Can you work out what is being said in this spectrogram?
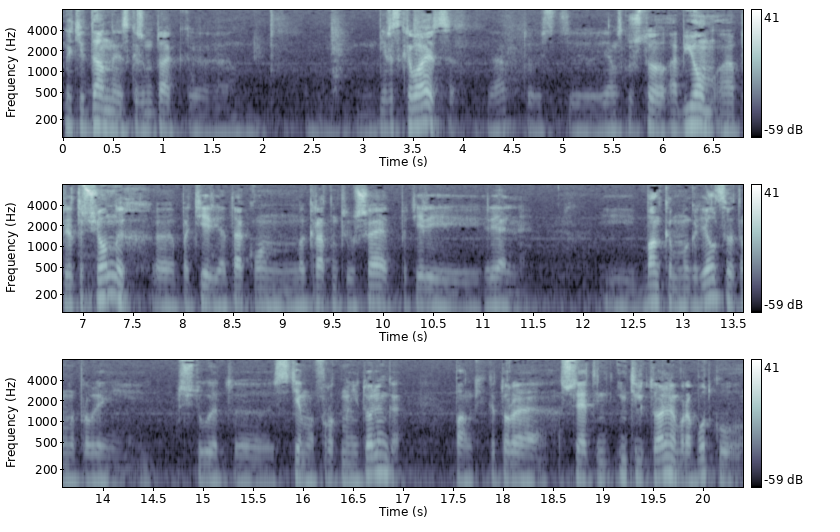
эти данные, скажем так, э, не раскрываются. Да? То есть э, я вам скажу, что объем э, предотвращенных э, потерь и атак, он многократно превышает потери реальные. И банкам много делается в этом направлении. Существует система фрод-мониторинга в банке, которая осуществляет ин- интеллектуальную обработку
